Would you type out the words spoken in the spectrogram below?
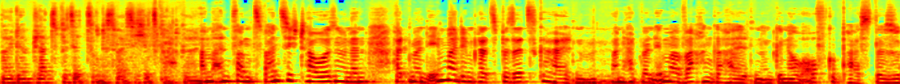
bei der Platzbesetzung. Das weiß ich jetzt gerade gar nicht. Am Anfang 20.000 und dann hat man immer den Platz besetzt gehalten. Man hat man immer Wachen gehalten und genau aufgepasst. Also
